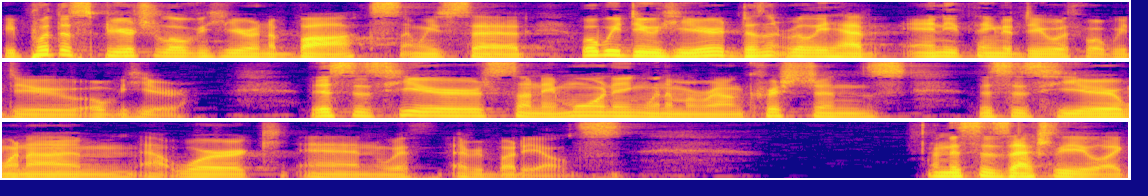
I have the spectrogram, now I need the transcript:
We put the spiritual over here in a box and we said, what we do here doesn't really have anything to do with what we do over here. This is here Sunday morning when I'm around Christians. This is here when I'm at work and with everybody else. And this is actually like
